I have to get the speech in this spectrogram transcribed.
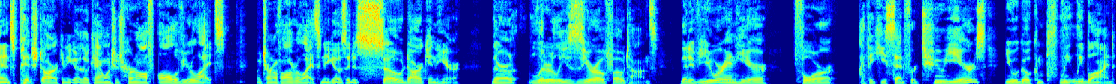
and it's pitch dark. And he goes, "Okay, I want you to turn off all of your lights." We turn off all of our lights, and he goes, "It is so dark in here. There are literally zero photons that if you were in here for, I think he said for two years, you would go completely blind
